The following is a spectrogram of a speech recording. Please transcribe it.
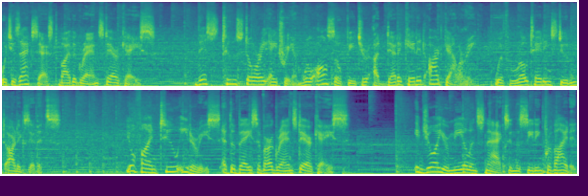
which is accessed by the grand staircase. This two-story atrium will also feature a dedicated art gallery with rotating student art exhibits. You'll find two eateries at the base of our grand staircase. Enjoy your meal and snacks in the seating provided.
